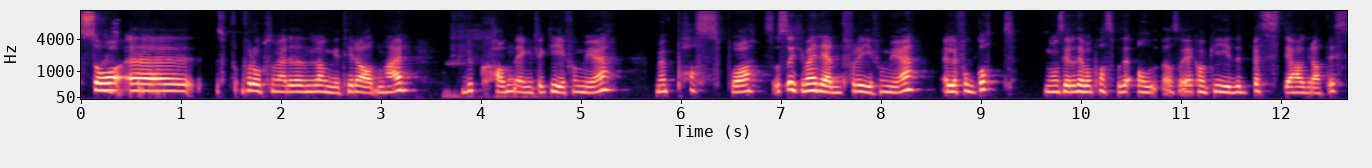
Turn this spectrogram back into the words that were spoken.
Så eh, for å oppsummere den lange tiraden her. Du kan egentlig ikke gi for mye, men pass på Så, så ikke vær redd for å gi for mye, eller for godt. Noen sier at jeg må passe på det altså, Jeg kan ikke gi det beste jeg har gratis.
